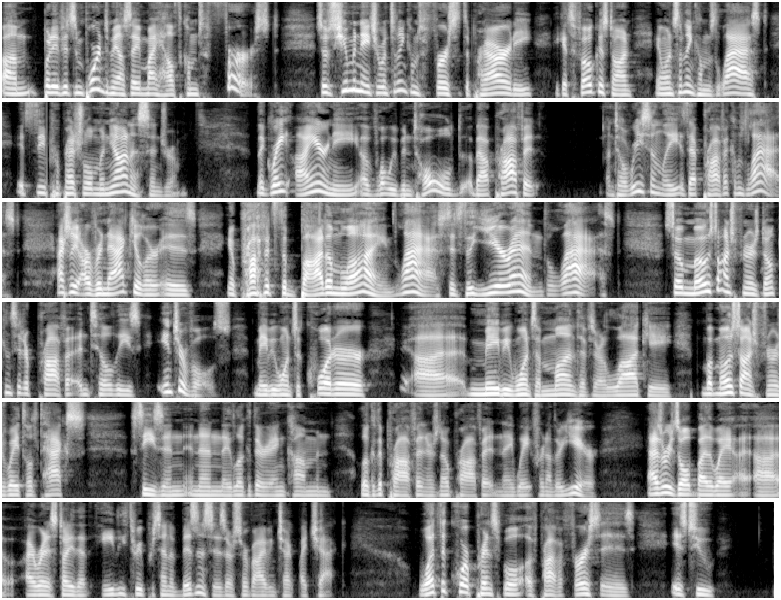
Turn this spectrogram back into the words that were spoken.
Um, but if it's important to me, I'll say my health comes first. So it's human nature. When something comes first, it's a priority, it gets focused on. And when something comes last, it's the perpetual manana syndrome. The great irony of what we've been told about profit until recently is that profit comes last. Actually, our vernacular is, you know, profit's the bottom line last. It's the year end last. So most entrepreneurs don't consider profit until these intervals, maybe once a quarter, uh, maybe once a month if they're lucky. But most entrepreneurs wait till tax season and then they look at their income and look at the profit and there's no profit and they wait for another year. As a result, by the way, uh, I read a study that 83% of businesses are surviving check by check. What the core principle of Profit First is, is to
